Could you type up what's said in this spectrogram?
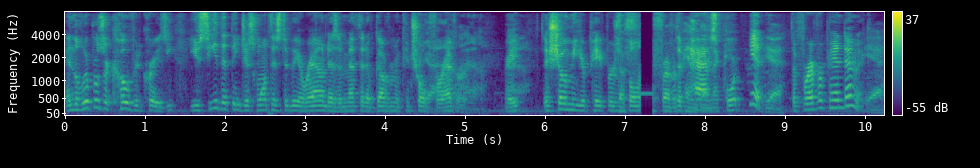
And the liberals are COVID crazy. You see that they just want this to be around as a method of government control I forever, know, know, right? The show me your papers, The bull- f- forever the pandemic. passport, yeah, Yeah. the forever pandemic, Yeah.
